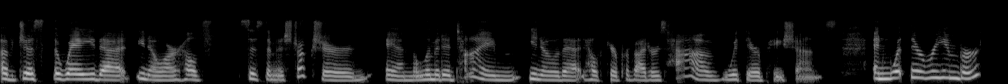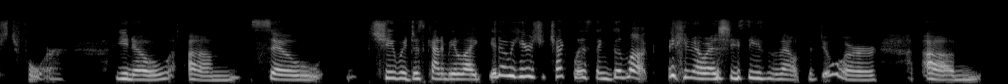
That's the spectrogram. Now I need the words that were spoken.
of just the way that you know our health system is structured and the limited time you know that healthcare providers have with their patients and what they're reimbursed for you know um, so she would just kind of be like you know here's your checklist and good luck you know as she sees them out the door um,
